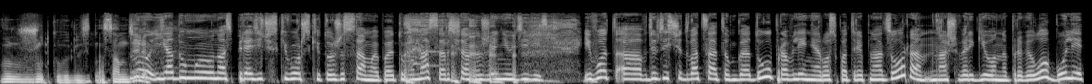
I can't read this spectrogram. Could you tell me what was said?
жутко выглядит на самом деле. Ну, я думаю, думаю, у нас периодически в Орске то же самое, поэтому нас, Арчан, уже не удивить. И вот а, в 2020 году Управление Роспотребнадзора нашего региона провело более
